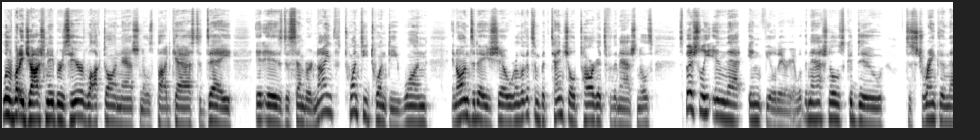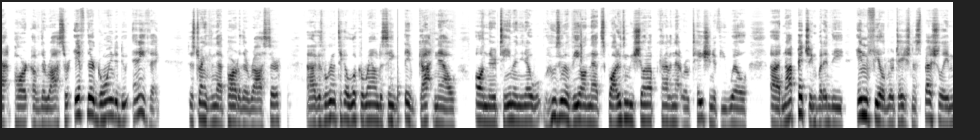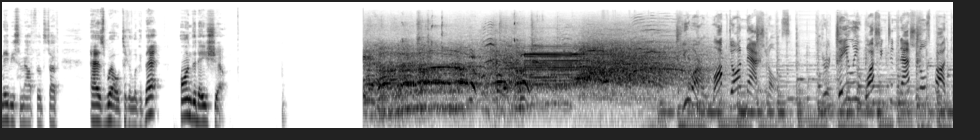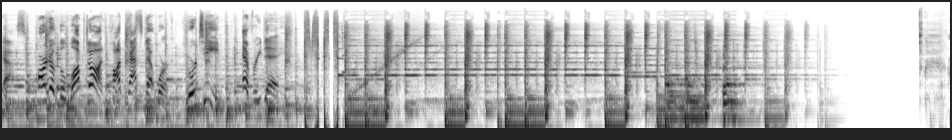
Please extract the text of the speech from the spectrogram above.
Hello, everybody. Josh Neighbors here, Locked On Nationals podcast. Today, it is December 9th, 2021. And on today's show, we're going to look at some potential targets for the Nationals, especially in that infield area, what the Nationals could do to strengthen that part of the roster, if they're going to do anything to strengthen that part of their roster. Because uh, we're going to take a look around to see what they've got now on their team and you know who's going to be on that squad who's going to be showing up kind of in that rotation if you will uh, not pitching but in the infield rotation especially maybe some outfield stuff as well. We'll take a look at that on today's show. You are locked on nationals your daily washington nationals podcast part of the locked on podcast network your team every day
